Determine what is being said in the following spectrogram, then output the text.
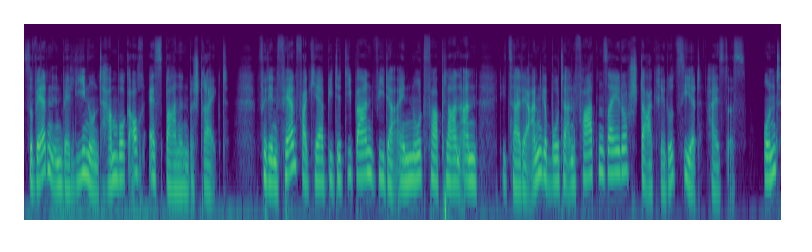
So werden in Berlin und Hamburg auch S-Bahnen bestreikt. Für den Fernverkehr bietet die Bahn wieder einen Notfahrplan an. Die Zahl der Angebote an Fahrten sei jedoch stark reduziert, heißt es. Und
